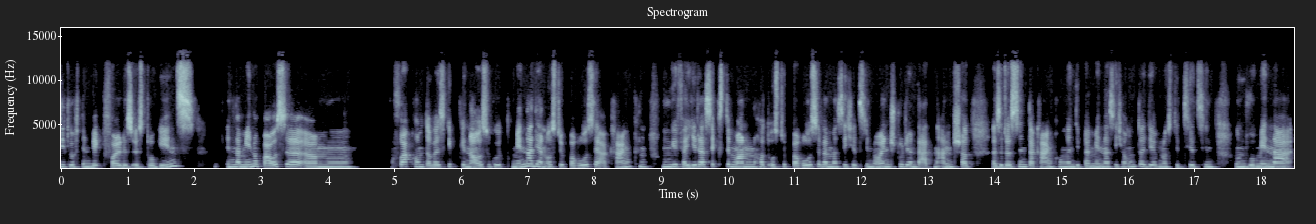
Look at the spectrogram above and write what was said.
die durch den Wegfall des Östrogens in der Menopause ähm, vorkommt, aber es gibt genauso gut Männer, die an Osteoporose erkranken. Ungefähr jeder sechste Mann hat Osteoporose, wenn man sich jetzt die neuen Studiendaten anschaut. Also das sind Erkrankungen, die bei Männern sicher unterdiagnostiziert sind und wo Männer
